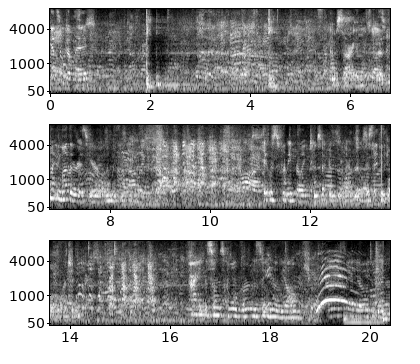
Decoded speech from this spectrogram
get some delay. I'm sorry. My mother is here. It was funny for like two seconds when I realized that people were watching. Alright, the song's called Learn to Say No, y'all. Learn to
